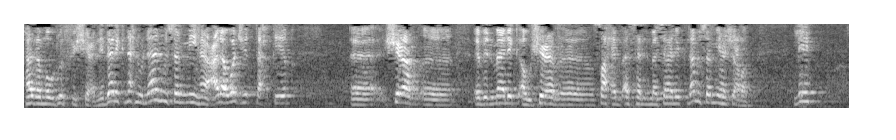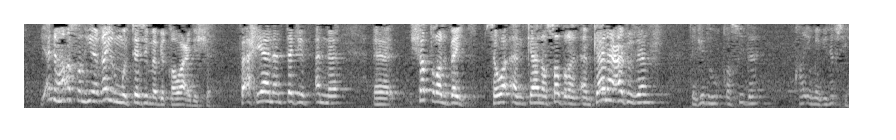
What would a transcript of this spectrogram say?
هذا موجود في الشعر. لذلك نحن لا نسميها على وجه التحقيق شعر ابن مالك أو شعر صاحب أسهل المسالك لا نسميها شعرا. ليه؟ لأنها أصلا هي غير ملتزمة بقواعد الشعر. فأحيانا تجد أن آه، شطر البيت سواء كان صدرا أم كان عجزا تجده قصيدة قائمة بنفسها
